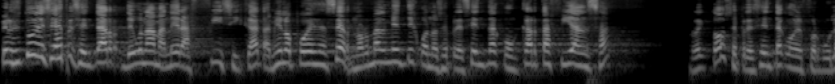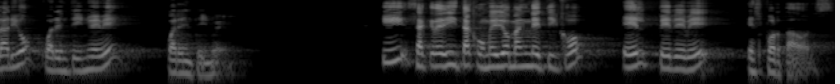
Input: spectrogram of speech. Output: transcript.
Pero si tú deseas presentar de una manera física, también lo puedes hacer. Normalmente cuando se presenta con carta fianza, ¿correcto? Se presenta con el formulario 4949. Y se acredita con medio magnético el PDB exportadores.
